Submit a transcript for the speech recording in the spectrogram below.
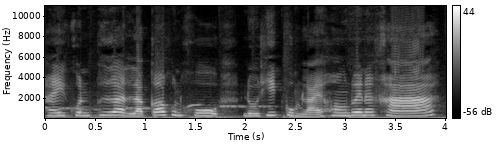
ให้คุณเพื่อนแล้วก็คุณครูดูที่กลุ่มไลน์ห้องด้วยนะคะ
